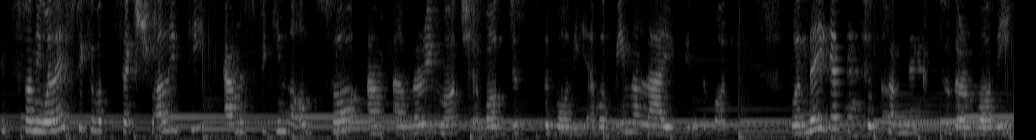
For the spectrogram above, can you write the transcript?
it's funny when I speak about sexuality, I'm speaking also I'm, I'm, very much about just the body, about being alive in the body. When they get to connect to their body,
